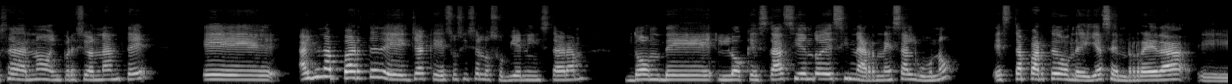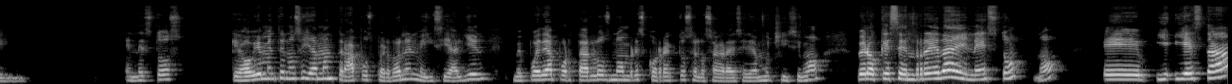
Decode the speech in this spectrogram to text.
sea, no, impresionante. Eh, hay una parte de ella que eso sí se lo subí en Instagram, donde lo que está haciendo es sin arnés alguno, esta parte donde ella se enreda en estos que obviamente no se llaman trapos, perdónenme, y si alguien me puede aportar los nombres correctos, se los agradecería muchísimo, pero que se enreda en esto, ¿no? Eh, y, está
